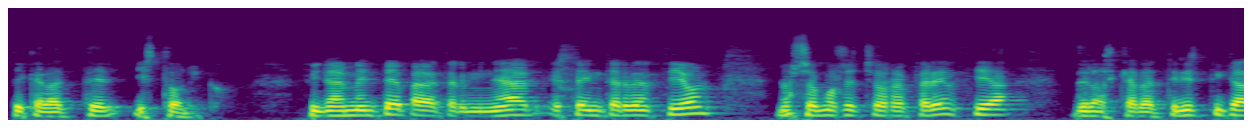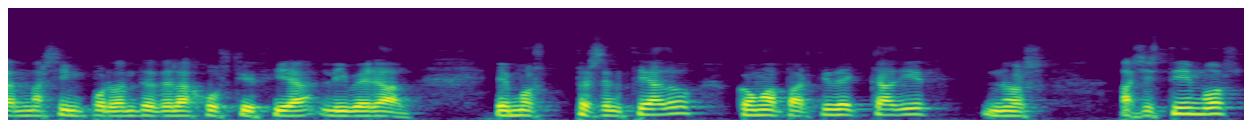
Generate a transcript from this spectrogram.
de carácter histórico. Finalmente, para terminar esta intervención, nos hemos hecho referencia de las características más importantes de la justicia liberal. Hemos presenciado cómo a partir de Cádiz nos asistimos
